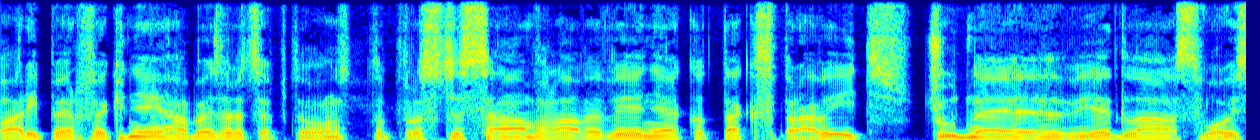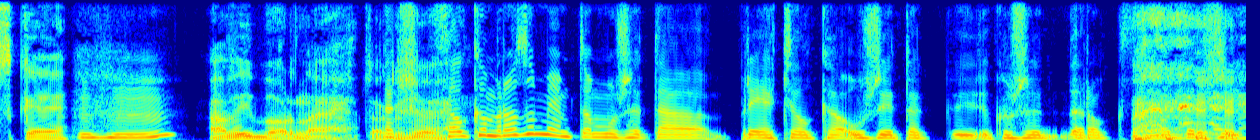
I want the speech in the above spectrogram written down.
varí perfektne a bez receptov. On to proste sám v hlave vie nejako tak spraviť, čudné jedlá, svojské. Mm-hmm a výborné. Takže... Tak celkom rozumiem tomu, že tá priateľka už je tak, akože rok sa drží.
